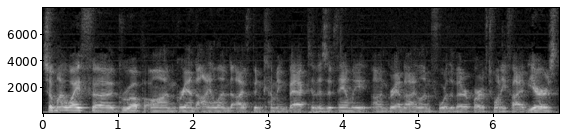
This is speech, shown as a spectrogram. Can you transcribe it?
So my wife uh, grew up on Grand Island. I've been coming back to visit family on Grand Island for the better part of 25 years.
